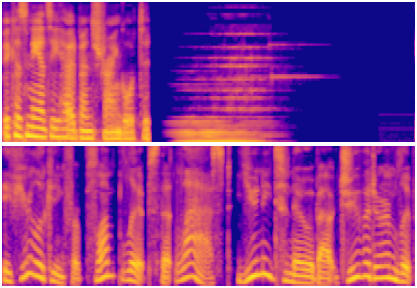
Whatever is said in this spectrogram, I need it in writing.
because Nancy had been strangled to if you're looking for plump lips that last, you need to know about Juvederm lip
